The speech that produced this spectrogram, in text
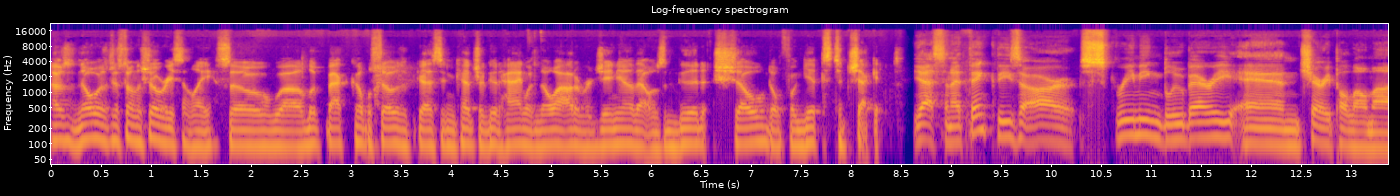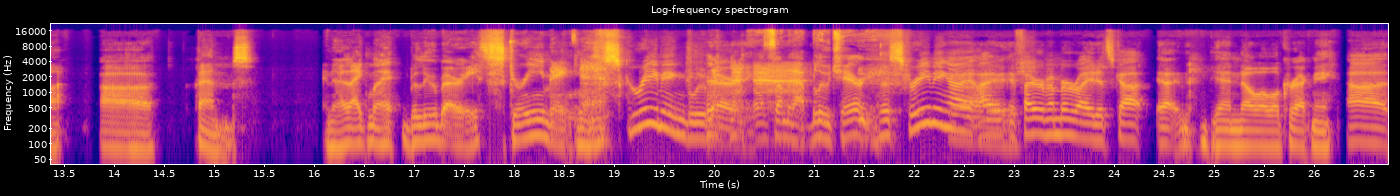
I was Noah was just on the show recently, so uh, look back a couple shows if you guys didn't catch a good hang with Noah out of Virginia. That was a good show. Don't forget to check it. Yes, and I think these are Screaming Blueberry and Cherry Paloma uh, Fems. And I like my blueberry screaming. Screaming Blueberry. And some of that blue cherry. The screaming, I, I if I remember right, it's got uh, yeah. Noah will correct me. Uh,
